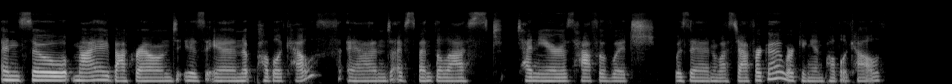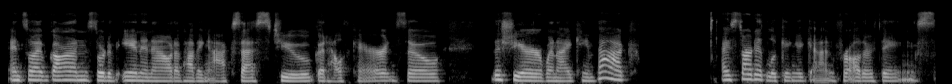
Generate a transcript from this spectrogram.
And so my background is in public health and I've spent the last 10 years half of which was in West Africa working in public health. And so I've gone sort of in and out of having access to good health care. And so this year when I came back, I started looking again for other things.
